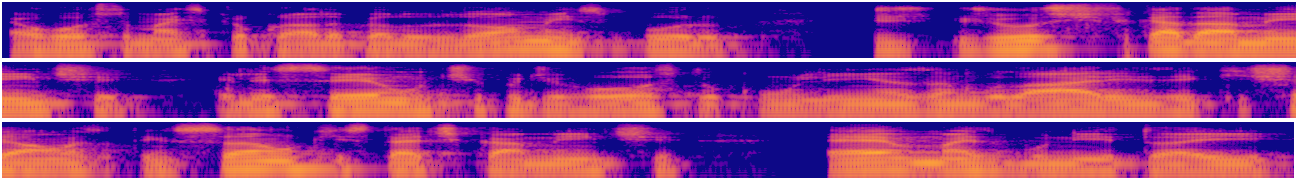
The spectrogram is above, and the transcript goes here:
é o rosto mais procurado pelos homens, por justificadamente ele ser um tipo de rosto com linhas angulares e que chama mais atenção, que esteticamente é mais bonito aí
